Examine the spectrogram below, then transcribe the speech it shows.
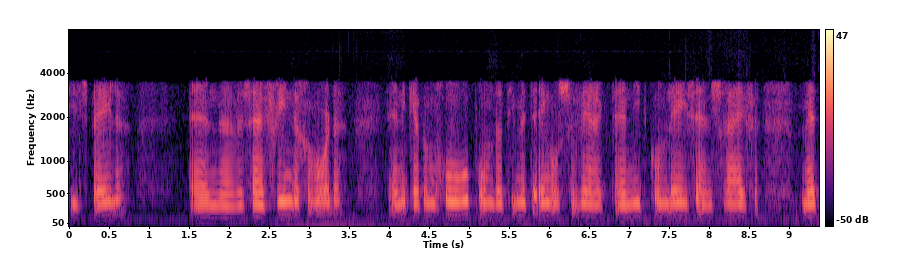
zien spelen. En we zijn vrienden geworden. En ik heb hem geholpen omdat hij met Engelsen werkte en niet kon lezen en schrijven. Met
